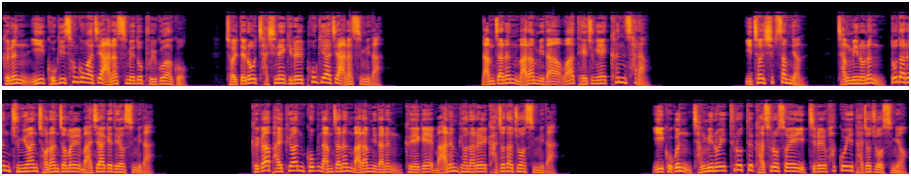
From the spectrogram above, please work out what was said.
그는 이 곡이 성공하지 않았음에도 불구하고 절대로 자신의 길을 포기하지 않았습니다. 남자는 말합니다와 대중의 큰 사랑. 2013년 장민호는 또 다른 중요한 전환점을 맞이하게 되었습니다. 그가 발표한 곡 남자는 말합니다는 그에게 많은 변화를 가져다 주었습니다. 이 곡은 장민호의 트로트 가수로서의 입지를 확고히 다져주었으며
